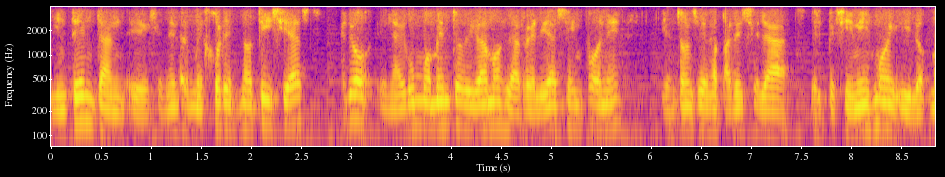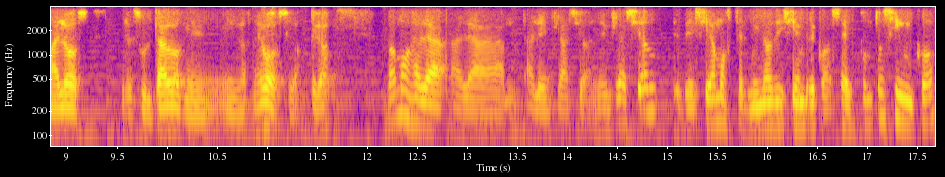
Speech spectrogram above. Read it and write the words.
intentan eh, generar mejores noticias, pero en algún momento, digamos, la realidad se impone y entonces aparece la, el pesimismo y los malos resultados en, en los negocios. Pero Vamos a la, a, la, a la inflación. La inflación, decíamos, terminó diciembre con 6.5,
